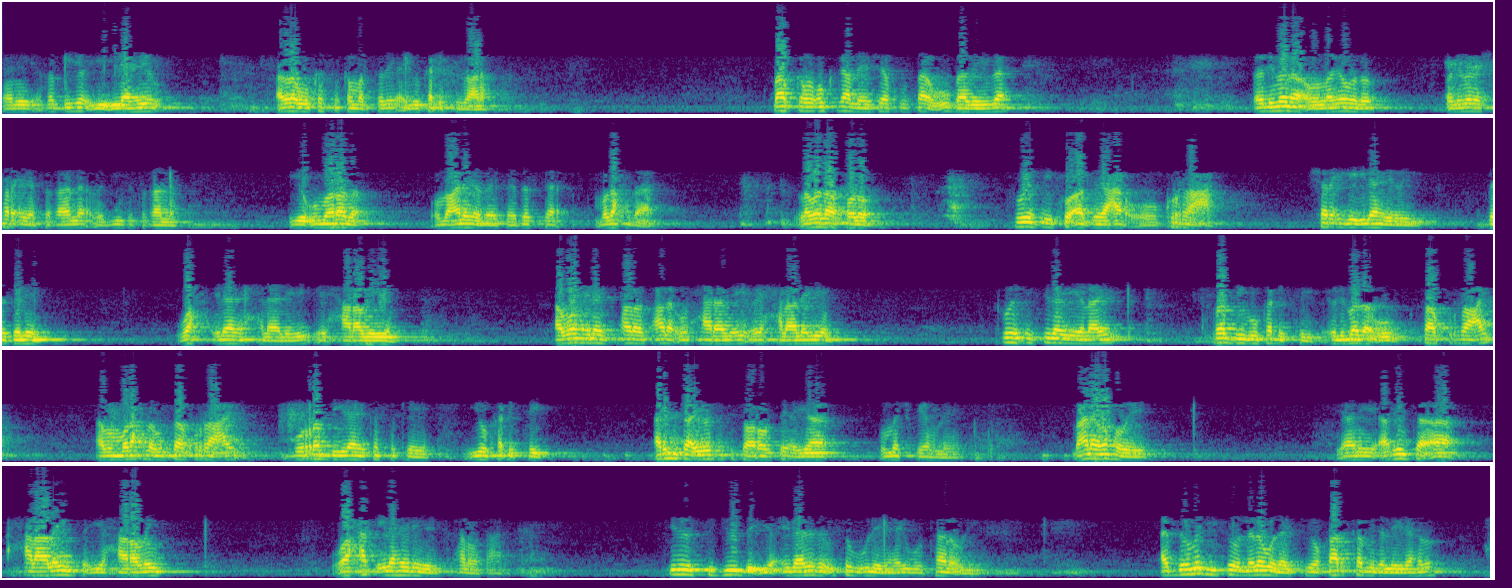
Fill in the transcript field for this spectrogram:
yani rabbiyo iyo ilaahyo alla uu ka soka marsaday ayuu ka dhigtay macnaha. Baabkan wuxuu kaga hadlaya sheekhu saa uu u baabeeyba culimada oo laga wado culimada sharciga taqaana ama diinta taqaana iyo umarada oo macnaheedu ay tahay dadka madaxda ah labadaa qolo ruuxii ku adeeca oo ku raaca sharciga ilaahay ay bedeleen wax ilaahay xalaaleeyey ay xaaraameeyeen ama wax ilaahi subxaana watacaala uu xaaraameeyey ay xalaaleeyeen. Ruuxii sidaa yeelaayay rabbi buu ka dhigtay culimada uu saa ku raacay ama madaxda uu saa ku raacay buu rabbi ilaahay ka sokeeyey iyuu ka dhigtay arrinta ay wixii ku soo aroortay ayaa uu meesha kaga hadlaya macnaha waxa weeye yani arrinta xalaaleynta iyo xaarameynta waa xaq ilaahay leeyahay subxaana watacaala siduu sujuudda iyo cibaadada isagu uleeyahay buu taana uleeyahay addoommadiisaoo lala wadaajiyo qaar kamida la yidhaahdo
